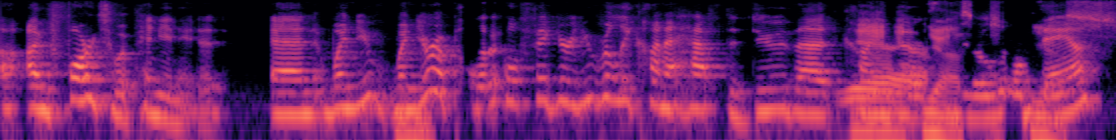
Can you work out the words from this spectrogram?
uh, I'm far too opinionated. And when you when mm. you're a political figure, you really kind of have to do that kind yeah. of yes. you know, little yes. dance.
